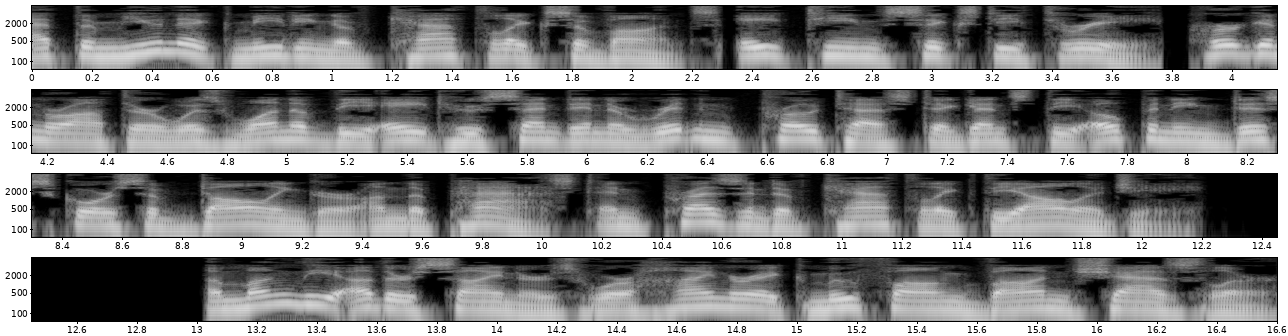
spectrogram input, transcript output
At the Munich meeting of Catholic savants 1863, Hergenrother was one of the eight who sent in a written protest against the opening discourse of Dollinger on the past and present of Catholic theology. Among the other signers were Heinrich Muffang von Schasler,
